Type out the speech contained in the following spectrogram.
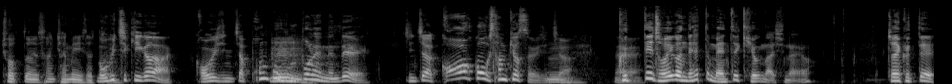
줬던 상- 장면이 있었죠. 노비츠키가 거의 진짜 펑펑 음. 울 뻔했는데 진짜 꺽꺽 삼켰어요, 진짜. 음. 네. 그때 저희가 근데 했던 멘트 기억나시나요? 저희 그때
